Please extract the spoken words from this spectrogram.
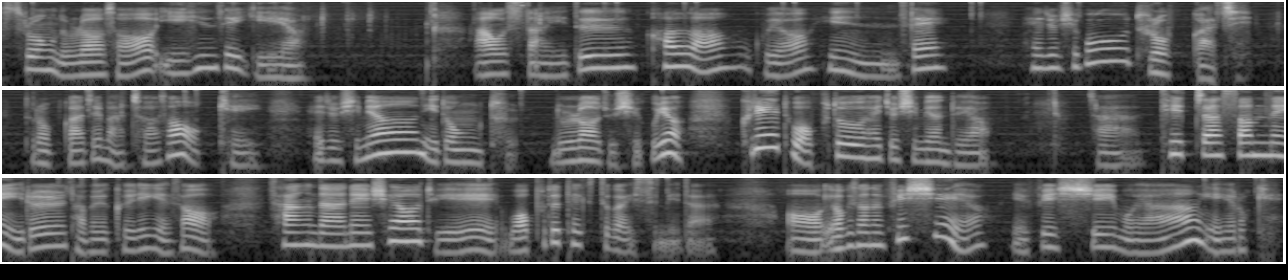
스트로크 눌러서 이 흰색이에요. 아웃사이드 컬러고요. 흰색 해주시고 드롭까지 드롭까지 맞춰서 오케이 해주시면 이동 툴 눌러주시고요. 크리에이트 워프도 해주시면 돼요. 자, T자 썸네일을 더블 클릭해서 상단에 쉐어 뒤에 워프드 텍스트가 있습니다. 어, 여기서는 피쉬예요. 예, 피쉬 모양. 예, 이렇게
